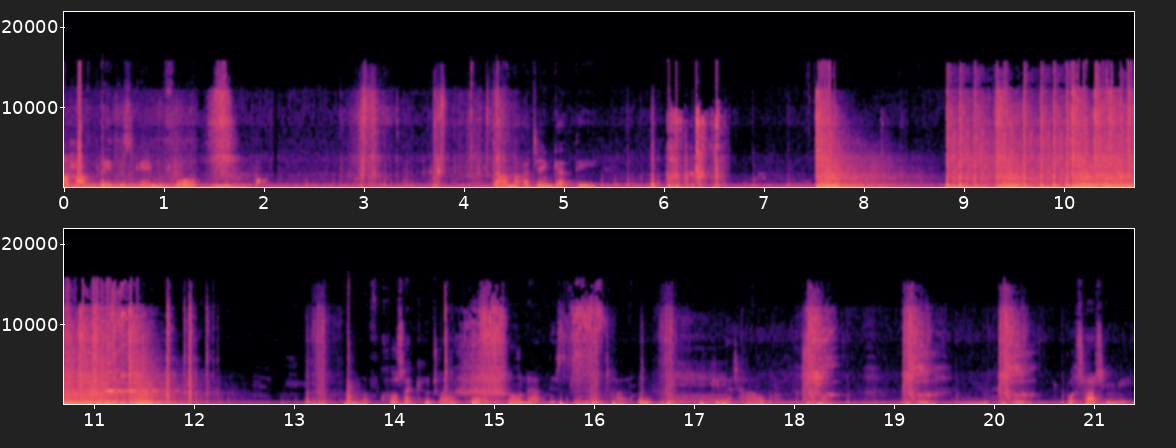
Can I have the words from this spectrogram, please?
I have played this game before. Damn it, I didn't get the... I mean, of course I killed you. I'm a bit of a gold out of this game, aren't I? Give me that help. What's hurting me?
